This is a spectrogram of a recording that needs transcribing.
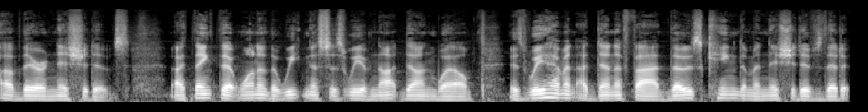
of their initiatives. I think that one of the weaknesses we have not done well is we haven't identified those kingdom initiatives that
